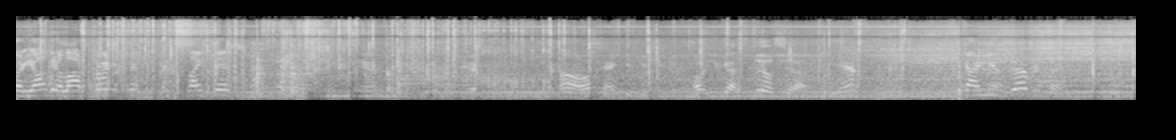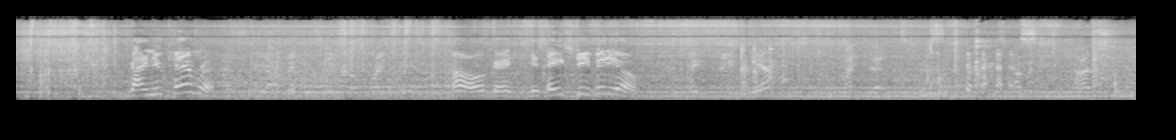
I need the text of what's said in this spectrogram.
So do y'all get a lot of furniture like this? Oh, okay. Oh, you got still shot. Yeah. Got a new everything. got a new camera. I see. I bet you see something right there. Oh, okay. It's HD video. HD. Yep. Like that. How many times?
